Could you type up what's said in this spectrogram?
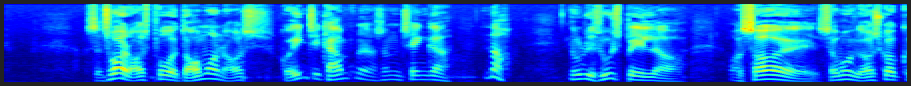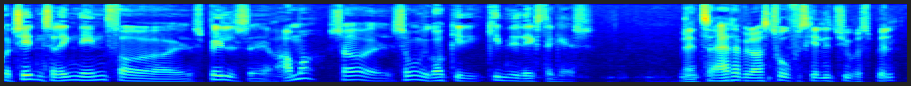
Så tror jeg da også på, at dommerne også går ind til kampene og sådan tænker, nå, nu er det slutspil, og, og så, øh, så må vi også godt gå til den, så længe den inden for øh, spillets øh, rammer, så, så må vi godt give, give den lidt ekstra gas. Men så er der vel også to forskellige typer spil?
